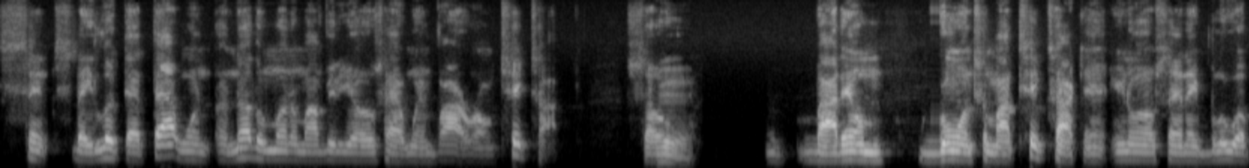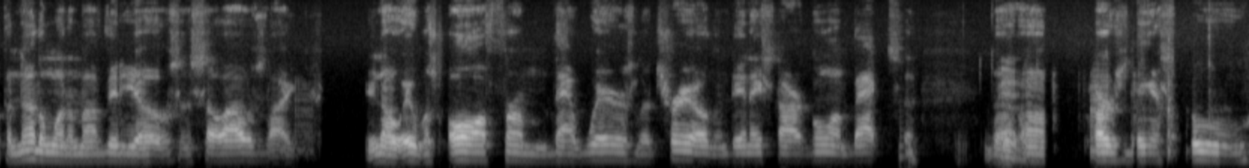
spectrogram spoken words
since they looked at that one, another one of my videos had went viral on TikTok. So Yeah. by them going to my TikTok and you know what I'm saying, they blew up another one of my videos. And so I was like, you know, it was all from that Where's Latrell, and then they started going back to the Yeah. um, first day of school,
